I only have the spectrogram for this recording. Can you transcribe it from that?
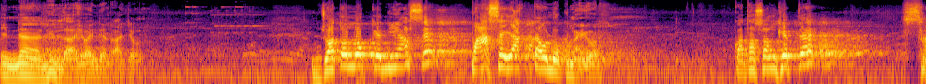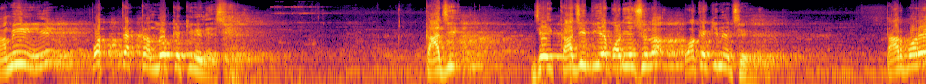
ইলাইহি যত লোককে নিয়ে আসছে, পাশে একটাও লোক নাই ওর। কথা সংক্ষেপে, স্বামী প্রত্যেকটা লোককে কিনে নিয়েছে কাজী, যেই কাজী বিয়ে পড়িয়েছিল, ওকে কিনেছে। তারপরে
